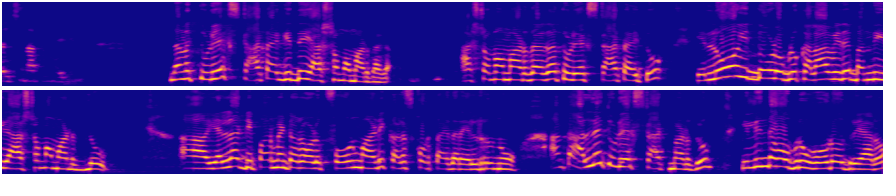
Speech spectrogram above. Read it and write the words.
ಕೆಲಸನ ಅಥವಾ ಹೇಗೆ? ನನಗೆ ತುಳಿಯಕ್ಕೆ ಸ್ಟಾರ್ಟ್ ಆಗಿದ್ದೆ ಆಶ್ರಮ ಮಾಡಿದಾಗ. ಆಶ್ರಮ ಮಾಡಿದಾಗ ತುಳಿಯಕ್ಕೆ ಸ್ಟಾರ್ಟ್ ಆಯ್ತು. ಎಲ್ಲೋ ಇದ್ದವಳು ಒಬ್ಳು ಕಲಾವಿದೆ ಬಂದು ಆಶ್ರಮ ಮಾಡಿದ್ಲು. ಎಲ್ಲ ಡಿಪಾರ್ಟ್ಮೆಂಟ್ ಅವರು ಅವಳಿಗೆ ಫೋನ್ ಮಾಡಿ ಕಳಿಸ್ಕೊಡ್ತಾ ಇದ್ದಾರೆ ಎಲ್ರು ಅಂತ ಅಲ್ಲೇ ತುಳಿಯಕ್ ಸ್ಟಾರ್ಟ್ ಮಾಡಿದ್ರು. ಇಲ್ಲಿಂದ ಒಬ್ರು ಓಡೋದ್ರು ಯಾರೋ.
